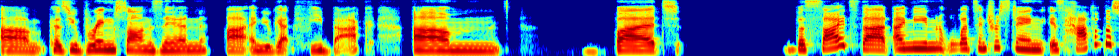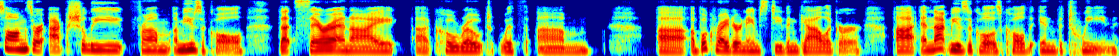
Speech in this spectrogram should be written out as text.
Um, because you bring songs in uh, and you get feedback. Um, but besides that, I mean, what's interesting is half of the songs are actually from a musical that Sarah and I uh, co-wrote with um, uh, a book writer named Stephen Gallagher. Uh, and that musical is called In Between.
